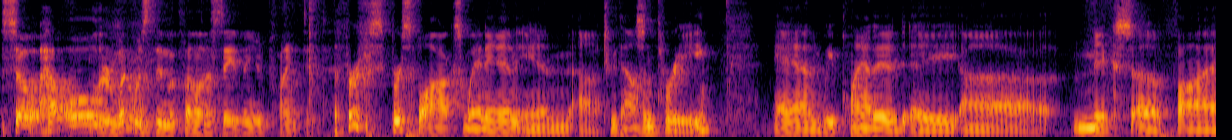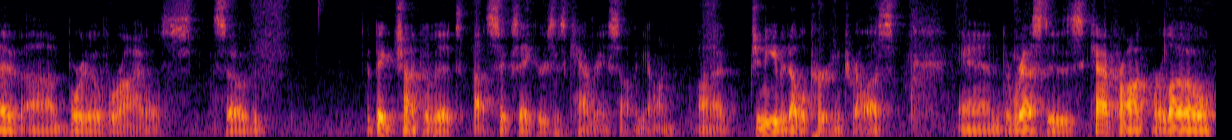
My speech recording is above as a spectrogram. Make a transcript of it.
so, how old or when was the McClellan Estate Vineyard planted? The first first blocks went in in uh, 2003, and we planted a uh, mix of five uh, Bordeaux varietals. So the the big chunk of it, about six acres, is Cabernet Sauvignon on a Geneva double curtain trellis, and the rest is Cab Franc, Merlot,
